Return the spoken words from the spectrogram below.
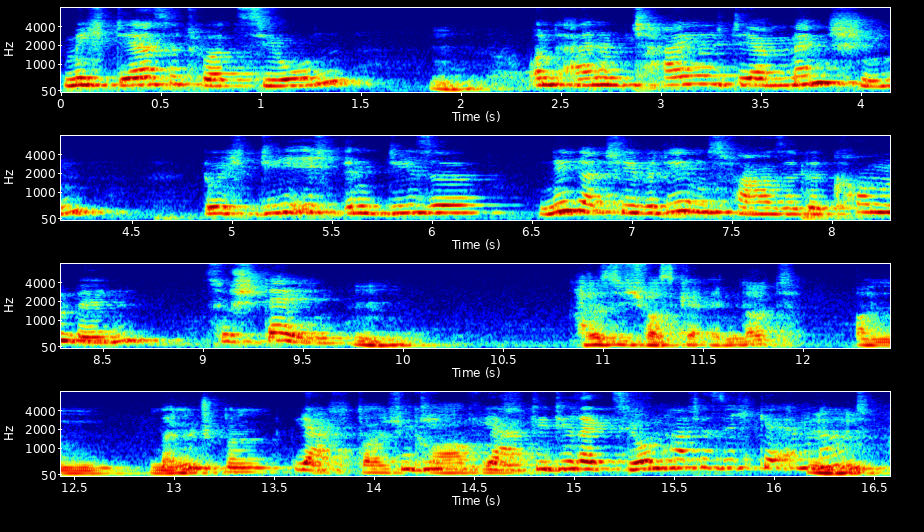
mich der Situation Mhm. Und einem Teil der Menschen, durch die ich in diese negative Lebensphase gekommen bin, zu stellen. Mhm. Hat es sich was geändert an Management Ja, die, ja, die Direktion hatte sich geändert. Mhm.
